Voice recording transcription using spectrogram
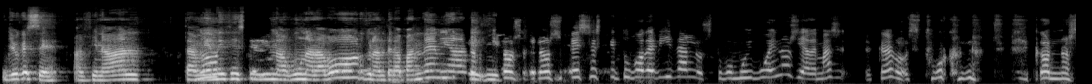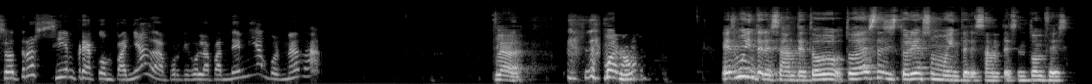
yo qué sé, al final también hiciste una, una, labor durante la pandemia. Los, meses que tuvo de vida los tuvo muy buenos y además, claro, estuvo con, con, nosotros siempre acompañada, porque con la pandemia, pues nada. Claro. Bueno, es muy interesante, todo, todas estas historias son muy interesantes. Entonces,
